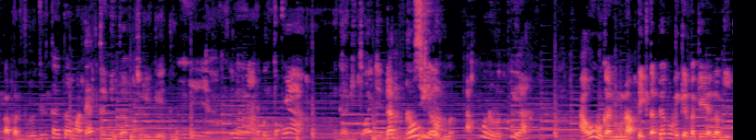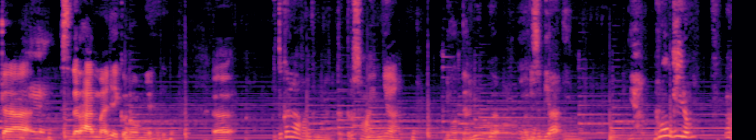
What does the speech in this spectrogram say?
80 juta itu sama tethering itu aku curiga itu. Iya mungkin bentuknya nggak gitu aja. Dan rugi loh aku menurutku ya aku bukan munafik tapi aku pikir pakai logika Eh, sederhana aja ekonomi aja Eh, itu kan 80 juta terus mainnya di hotel juga nggak disediain ya rugi dong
